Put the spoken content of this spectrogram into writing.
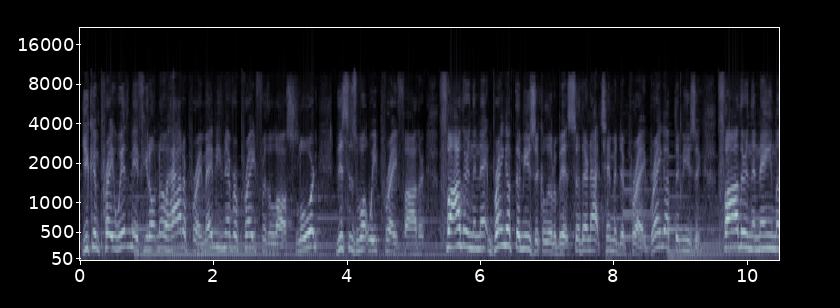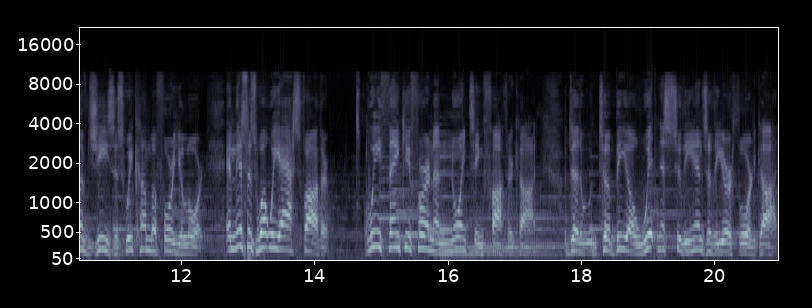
You can pray with me if you don't know how to pray. Maybe you've never prayed for the lost. Lord, this is what we pray, Father. Father, in the name, bring up the music a little bit so they're not timid to pray. Bring up the music. Father, in the name of Jesus, we come before you, Lord. And this is what we ask, Father. We thank you for an anointing, Father God to, to be a witness to the ends of the earth, Lord God.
